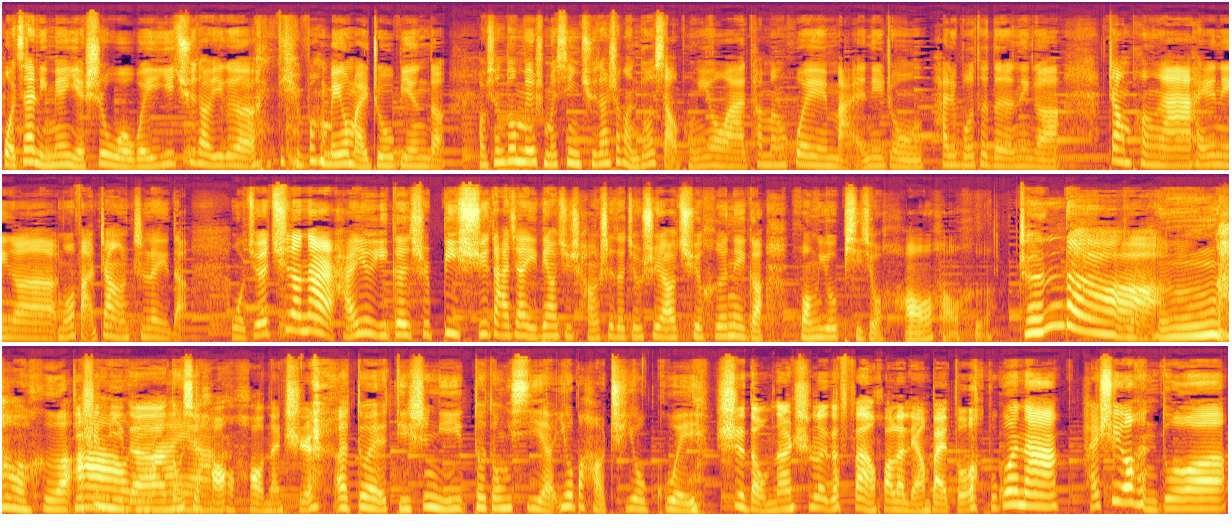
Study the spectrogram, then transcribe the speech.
我在里面也是我唯一去到一个 地方没有买周边的，好像都没什么兴趣。但是很多小朋友啊，他们会买那种哈利波特的那个帐篷啊，还有那个魔法杖之类的。我觉得去到那儿还有一个是必须大家一定要去尝试的，就是要去喝那个黄油啤酒，好好喝，真的很好喝。迪士尼的东西好好难吃啊，对，迪士尼的东西又不好吃又贵。是的，我们那儿吃了个饭花了两百多。不过呢，还是有很多。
